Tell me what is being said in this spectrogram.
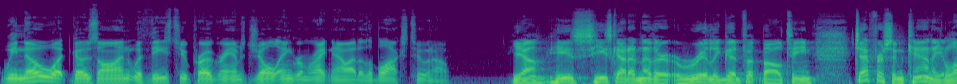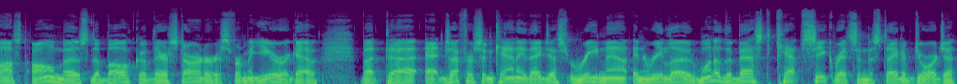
We know what goes on with these two programs. Joel Ingram right now out of the blocks 2 0. Yeah, he's he's got another really good football team. Jefferson County lost almost the bulk of their starters from a year ago, but uh, at Jefferson County they just remount and reload. One of the best kept secrets in the state of Georgia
